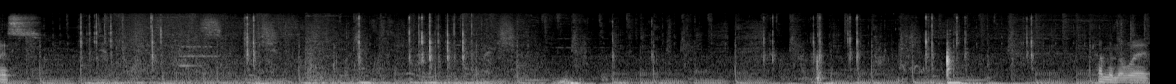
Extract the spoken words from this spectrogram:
Nice. Come in the way.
